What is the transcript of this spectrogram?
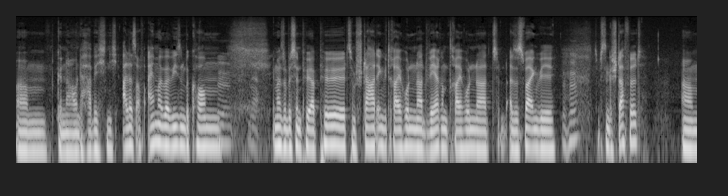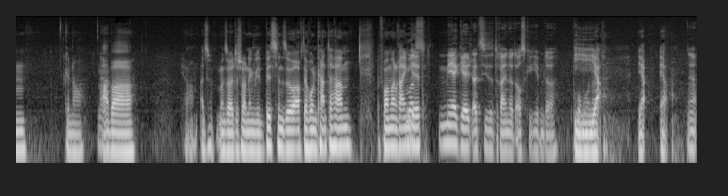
Ähm, genau, und da habe ich nicht alles auf einmal überwiesen bekommen. Immer so ein bisschen peu à peu, zum Start irgendwie 300, während 300. Also es war irgendwie so ein bisschen gestaffelt. Ähm, genau, Ja. aber ja, also man sollte schon irgendwie ein bisschen so auf der hohen Kante haben, bevor man Du reingeht. hast mehr Geld als diese 300 ausgegeben da. pro Monat. Ja, ja, ja. ja.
